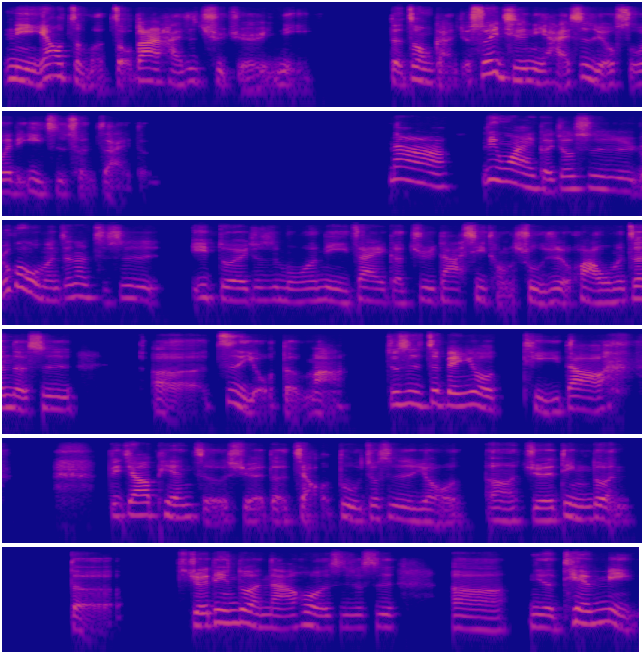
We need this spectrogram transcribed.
你要怎么走，当然还是取决于你的这种感觉。所以其实你还是有所谓的意志存在的。那另外一个就是，如果我们真的只是一堆就是模拟在一个巨大系统数据的话，我们真的是呃自由的吗？就是这边又提到。比较偏哲学的角度，就是有呃决定论的决定论啊，或者是就是呃你的天命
